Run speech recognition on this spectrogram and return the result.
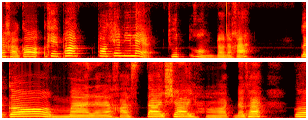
นะคะ ก็โอเคพอพอแค่นี้แหละชุดของเรานะคะ แล้วก็มาแล้วนะคะสไตล์ชายหาดนะคะ ก็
